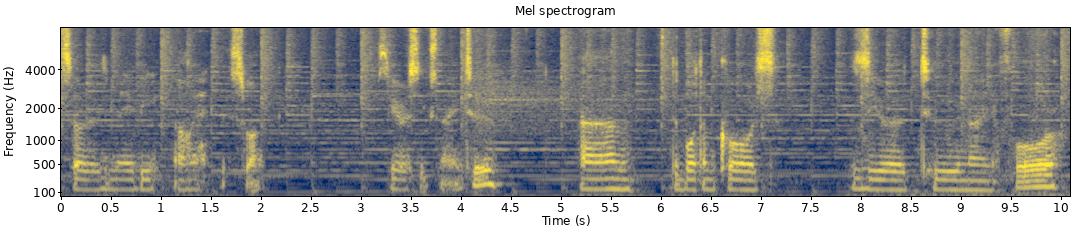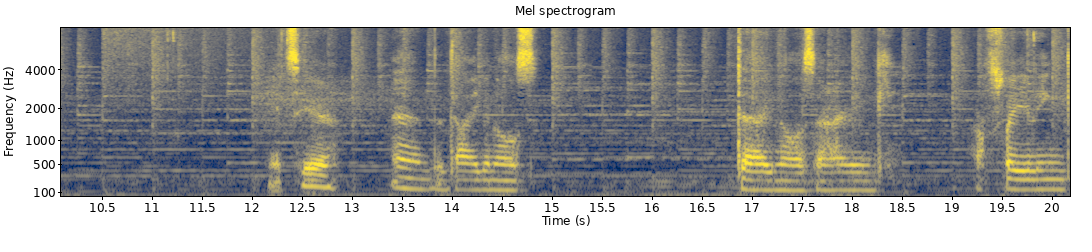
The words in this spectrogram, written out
so there's maybe oh yeah, this one. 0692 um, the bottom chords 0294 it's here. And the diagonals. Diagonals are having are failing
